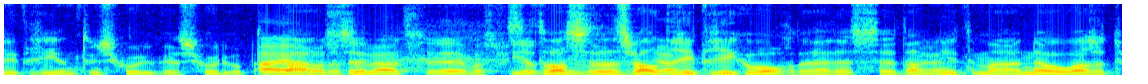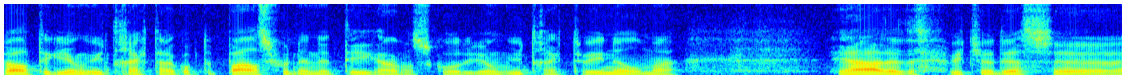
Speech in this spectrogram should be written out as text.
3-3 en toen schoot ik, schoot ik op de ah, paal. Ja, was, dus, de laatste, was 4 dus dat, was, dat is wel 3-3 ja. geworden, hè, dus uh, dat ja. niet. Maar nu was het wel tegen Jong Utrecht dat ik op de paal schoot en de tegenhavel scoorde Jong Utrecht 2-0. Maar ja, dat, weet je, dat is... Uh,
